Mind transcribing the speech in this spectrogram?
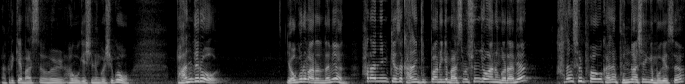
아, 그렇게 말씀을 하고 계시는 것이고 반대로 역으로 말한다면 하나님께서 가장 기뻐하는 게 말씀을 순종하는 거라면 가장 슬퍼하고 가장 분노하시는 게 뭐겠어요?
